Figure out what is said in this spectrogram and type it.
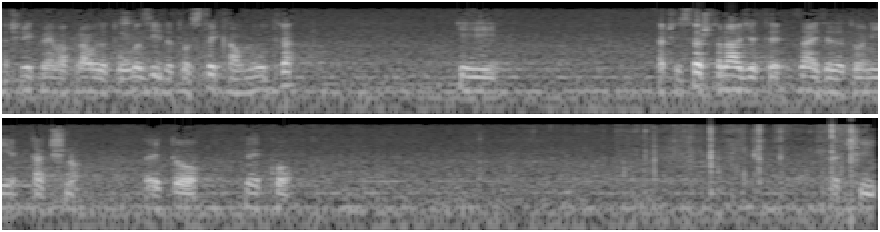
Znači, niko nema pravo da to ulazi da to slika unutra. I, znači, sve što nađete, znajte da to nije tačno. Da je to neko znači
